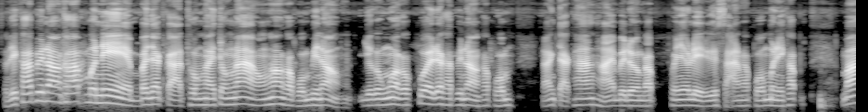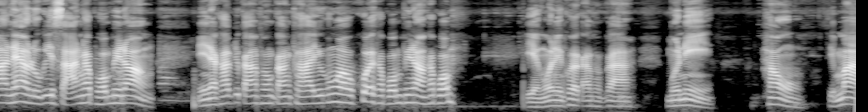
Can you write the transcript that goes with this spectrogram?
สวัสดีครับพี่น้องครับมื้อนี้บรรยากาศทงไฮทงหน้าของห้องครับผมพี่น้องอยู่กับง่วงกับกล้วยด้วยครับพี่น้องครับผมหลังจากห่างหายไปโดนกับพญาเลอีสานครับผมมื้อนี้ครับมาแนวลูกอีสานครับผมพี่น้องนี่นะครับอยู่กลางทงกลางทายอยู่กับง่วงกับกล้วยครับผมพี่น้องครับผมเอียงวันนี้กล้วยกลางทงกลางมื้อนี้เฮาสิมา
